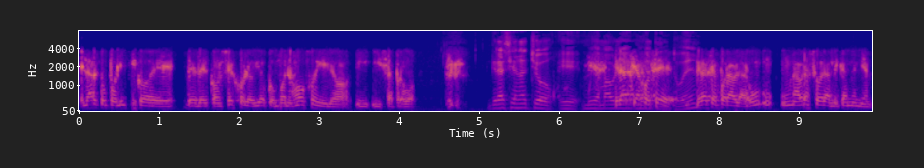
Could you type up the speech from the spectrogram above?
el arco político de, del Consejo lo vio con buenos ojos y, lo, y, se aprobó. Gracias, Nacho. Eh, muy amable. Gracias, José. ¿eh? Gracias por hablar. Un, abrazo grande. Que anden bien.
